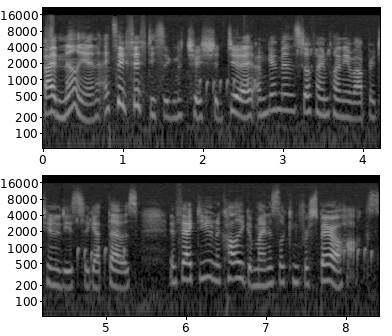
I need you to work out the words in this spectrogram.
5 million? I'd say 50 signatures should do it. I'm convinced you'll find plenty of opportunities to get those. In fact, you and a colleague of mine is looking for sparrowhawks.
